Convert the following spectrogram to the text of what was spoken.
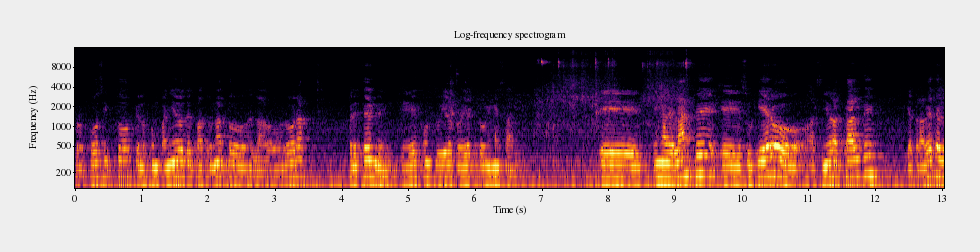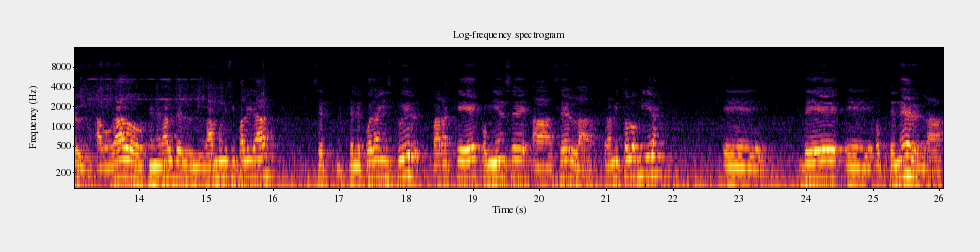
propósitos que los compañeros del patronato de la Aurora pretenden, que es construir el proyecto en esa área. Eh, en adelante sugiero al señor alcalde que a través del abogado general de la municipalidad se, le pueda instruir para que comience a hacer la tramitología eh, de eh, obtener la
